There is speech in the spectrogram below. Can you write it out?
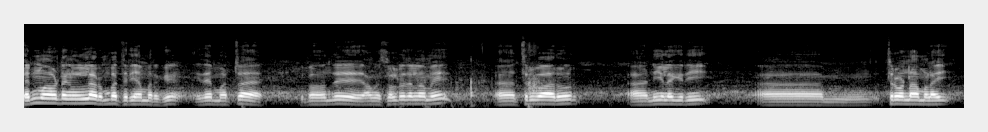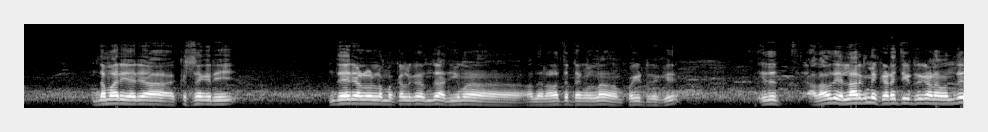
தென் மாவட்டங்களில் ரொம்ப தெரியாமல் இருக்குது இதே மற்ற இப்போ வந்து அவங்க சொல்கிறது எல்லாமே திருவாரூர் நீலகிரி திருவண்ணாமலை இந்த மாதிரி ஏரியா கிருஷ்ணகிரி இந்த ஏரியாவில் உள்ள மக்களுக்கு வந்து அதிகமாக அந்த நலத்திட்டங்கள்லாம் போயிட்டுருக்கு இது அதாவது எல்லாருக்குமே கிடைச்சிக்கிட்டு இருக்கு ஆனால் வந்து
